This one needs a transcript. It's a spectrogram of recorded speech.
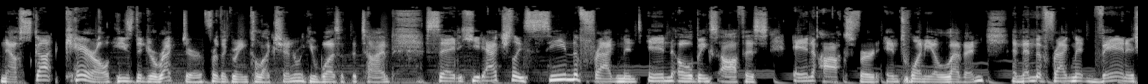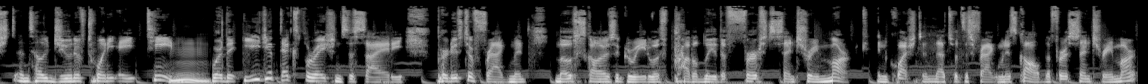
Now, Scott Carroll, he's the director for the Green Collection, he was at the time, said he'd actually seen the fragment in Obbink's office in Oxford in 2011, and then the fragment vanished until June of 2018, Mm. where the Egypt Exploration Society produced a fragment most scholars agreed was probably the first century mark in question. That's what this fragment is called, the first century mark.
